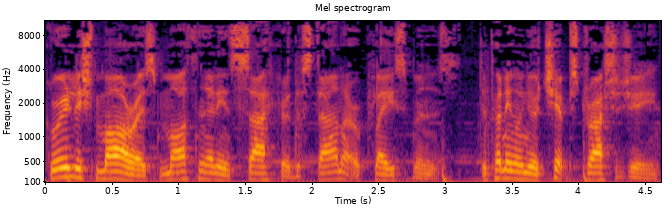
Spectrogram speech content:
Grealish, Mahrez, Martinelli and Saka are the standout replacements, depending on your chip strategy.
